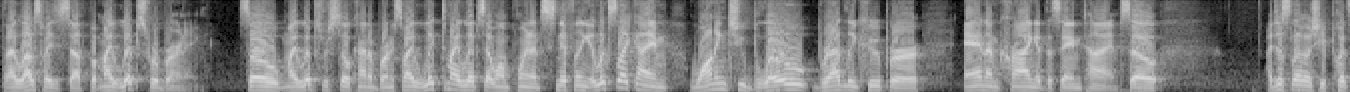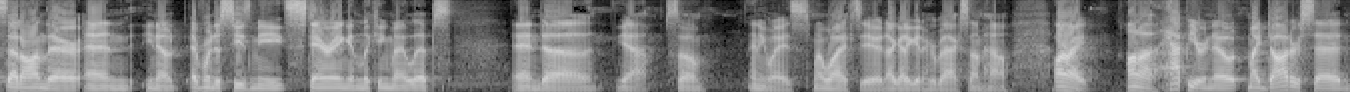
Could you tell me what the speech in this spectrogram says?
but I love spicy stuff. But my lips were burning, so my lips were still kind of burning. So I licked my lips at one point. I'm sniffling. It looks like I'm wanting to blow Bradley Cooper, and I'm crying at the same time. So I just love how she puts that on there, and you know, everyone just sees me staring and licking my lips, and uh, yeah. So, anyways, my wife, dude, I gotta get her back somehow. All right. On a happier note, my daughter said,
